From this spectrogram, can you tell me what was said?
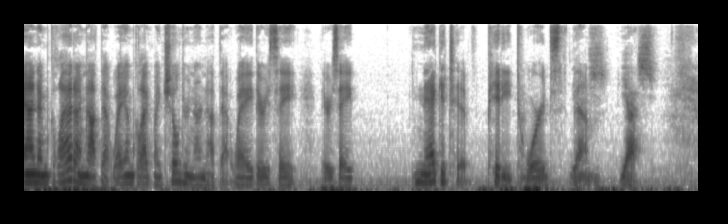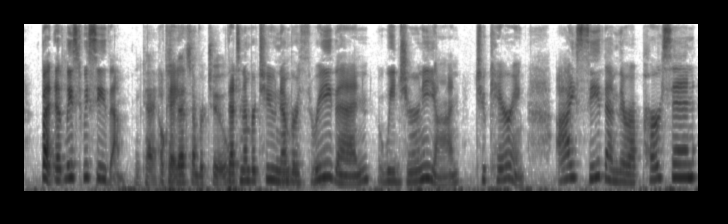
and I'm glad I'm not that way. I'm glad my children are not that way. There's a there's a negative pity towards them. Yes. yes. But at least we see them. Okay. Okay. So that's number two. That's number two. Number, number three, three, then we journey on to caring. I see them. They're a person.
